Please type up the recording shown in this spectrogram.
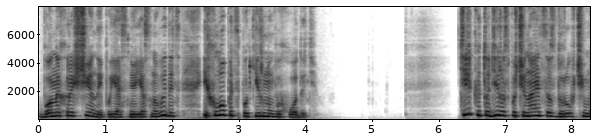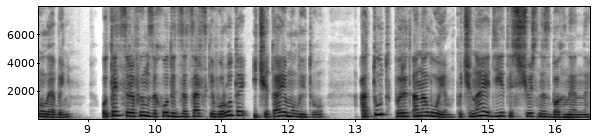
Бо не хрещений, пояснює ясновидець, і хлопець покірно виходить. Тільки тоді розпочинається здоровчий молебень. Отець Серафим заходить за царські ворота і читає молитву. А тут, перед аналоєм, починає діятись щось незбагненне.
